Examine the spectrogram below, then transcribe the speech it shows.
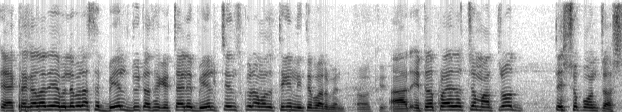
একটা কালারই অ্যাভেলেবেল আছে বেল দুইটা থেকে। চাইলে বেল চেঞ্জ করে আমাদের থেকে নিতে পারবেন। ওকে আর এটার প্রাইস হচ্ছে মাত্র তেইশশো পঞ্চাশ।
